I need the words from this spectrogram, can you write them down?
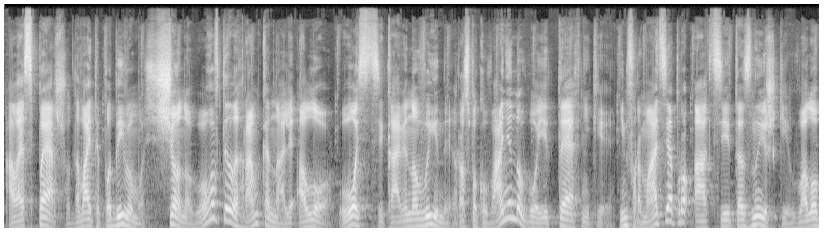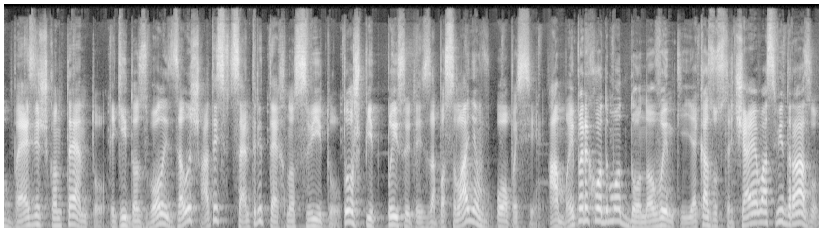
Але спершу давайте подивимось, що нового в телеграм-каналі Алло. Ось цікаві новини, розпакування нової техніки, інформація про акції та знижки, вало безліч контенту, який дозволить залишатись в центрі техносвіту. Тож підписуйтесь за посиланням в описі. А ми переходимо до новинки, яка зустрічає вас відразу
